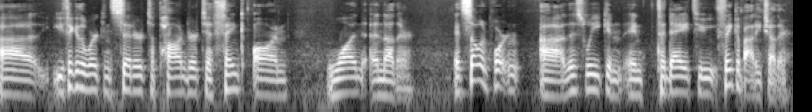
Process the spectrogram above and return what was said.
uh, you think of the word consider to ponder to think on one another. It's so important uh, this week and, and today to think about each other.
